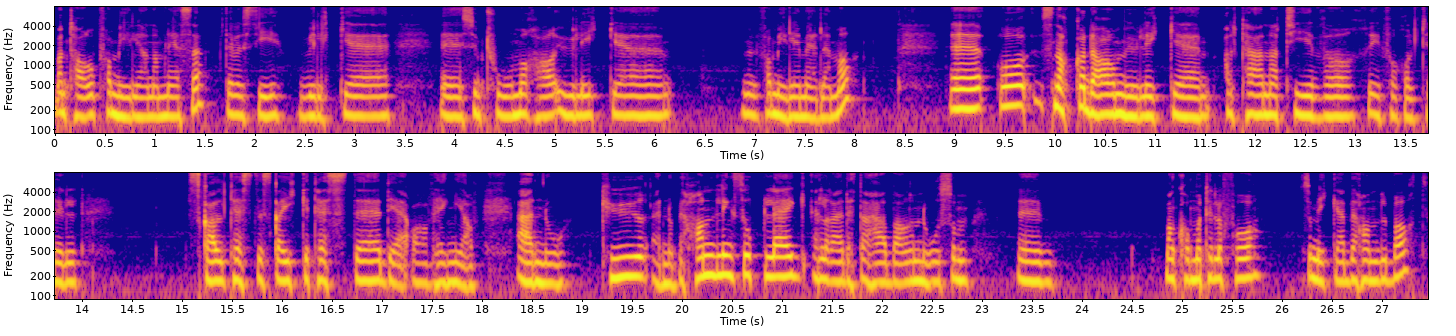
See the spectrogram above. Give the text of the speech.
man tar opp familieanamnese, dvs. Si hvilke eh, symptomer har ulike eh, familiemedlemmer. Eh, og snakker da om ulike alternativer i forhold til skal teste, skal ikke teste. Det er avhengig av er det noe kur, er det noe behandlingsopplegg, eller er dette her bare noe som eh, man kommer til å få som ikke er behandlbart,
